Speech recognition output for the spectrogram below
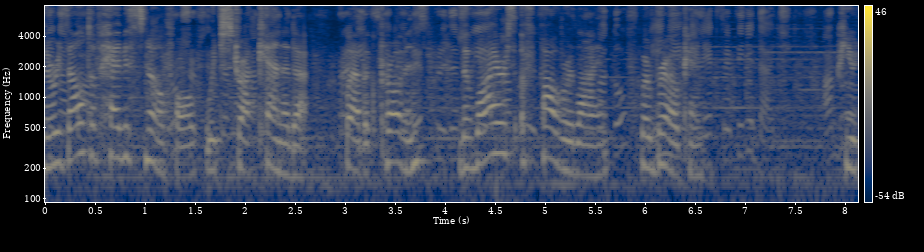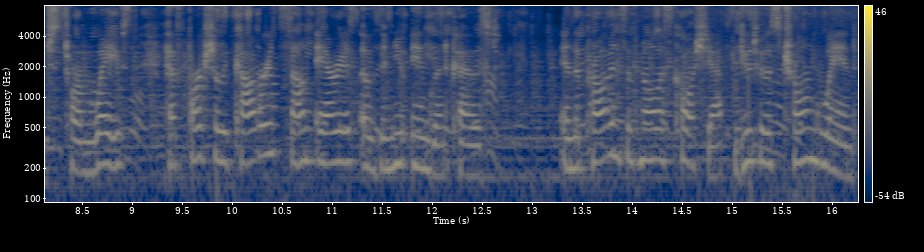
a result of heavy snowfall which struck Canada, Quebec province, the wires of power line were broken. Huge storm waves have partially covered some areas of the New England coast. In the province of Nova Scotia, due to a strong wind,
